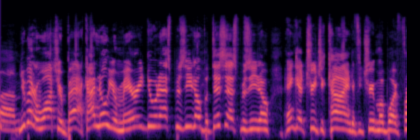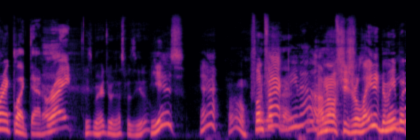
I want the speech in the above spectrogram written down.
McCollum. you better watch your back. I know you're married to an Esposito, but this Esposito ain't gonna treat you kind if you treat my boy Frank like that. All right? He's married to an Esposito. He is. Yeah. Oh, Fun fact. that? Do you know? I don't know if she's related to me, do you but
